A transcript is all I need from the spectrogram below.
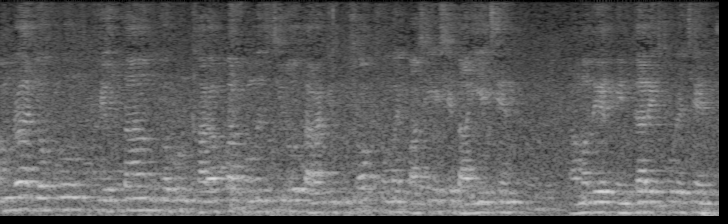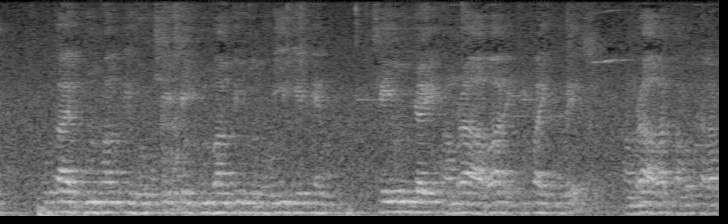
আমরা যখন খেলতাম, যখন খারাপ পারফরমেন্স ছিল, তারা কিন্তু সব সময় পাশে এসে দাঁড়িয়েছেন, আমাদের এনকারেজ করেছেন, কোথায় ভুলভ্রান্তি হচ্ছে, সেই ভুলভ্রান্তিগুলো ধরিয়ে দিয়েছেন সেই অনুযায়ী আমরা আবার রেক্টিফাই করে, আমরা আবার ভালো খেলার।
